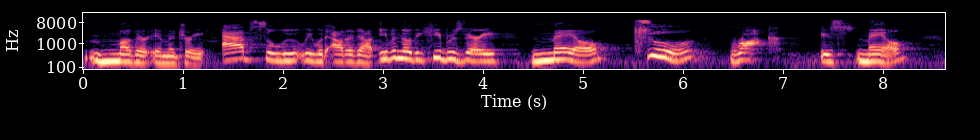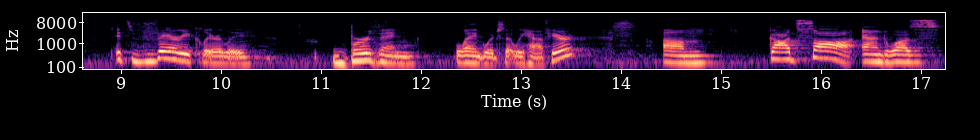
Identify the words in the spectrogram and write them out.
mother imagery. Absolutely without a doubt. Even though the Hebrew is very male, tzur, rock is male, it's very clearly birthing language that we have here. Um, God saw and was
